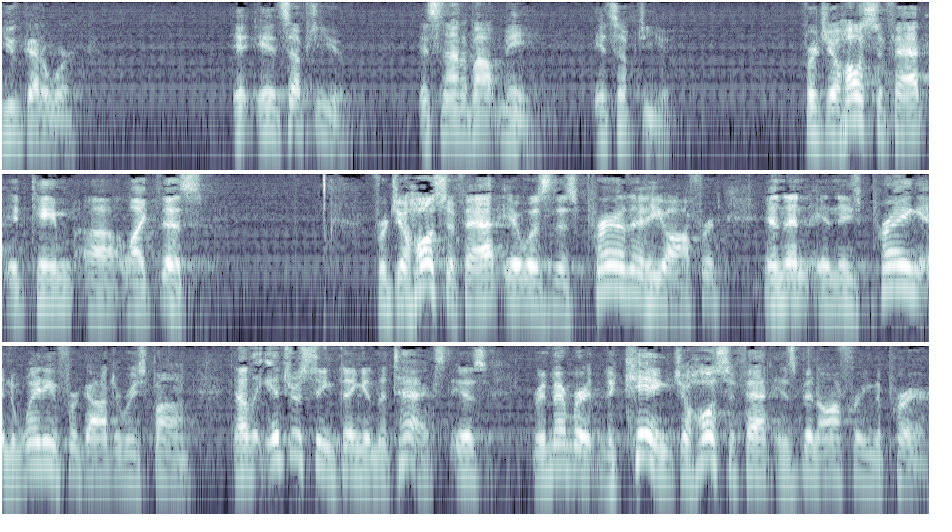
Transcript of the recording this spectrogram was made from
you've got to work. It, it's up to you. It's not about me. It's up to you. For Jehoshaphat, it came uh, like this. For Jehoshaphat, it was this prayer that he offered, and then and he's praying and waiting for God to respond. Now, the interesting thing in the text is remember, the king, Jehoshaphat, has been offering the prayer.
